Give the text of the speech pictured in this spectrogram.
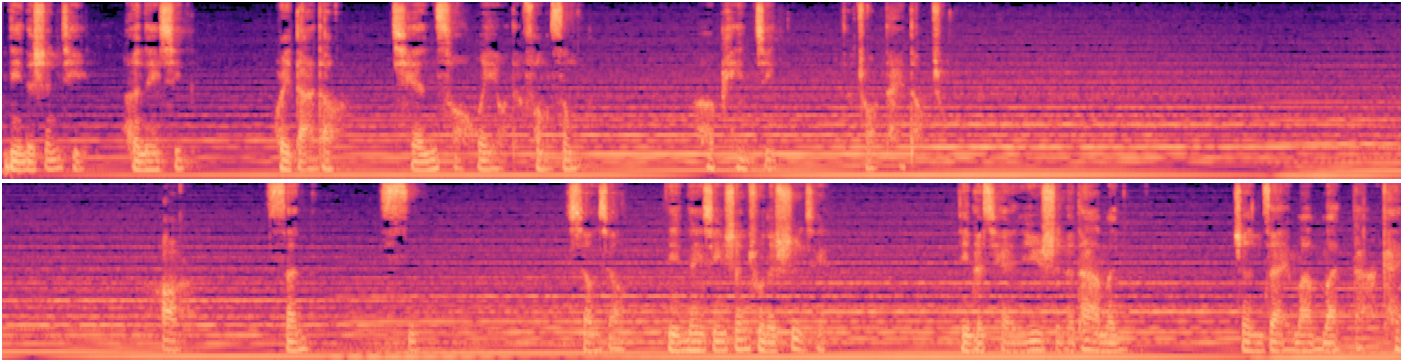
你的身体和内心会达到前所未有的放松和平静的状态当中。二，三，四。想象你内心深处的世界，你的潜意识的大门正在慢慢打开。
